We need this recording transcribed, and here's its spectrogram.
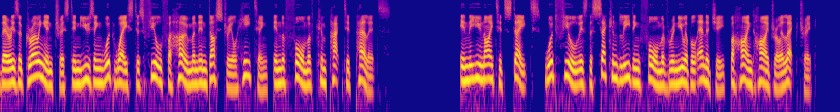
there is a growing interest in using wood waste as fuel for home and industrial heating, in the form of compacted pellets. In the United States, wood fuel is the second leading form of renewable energy, behind hydroelectric.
